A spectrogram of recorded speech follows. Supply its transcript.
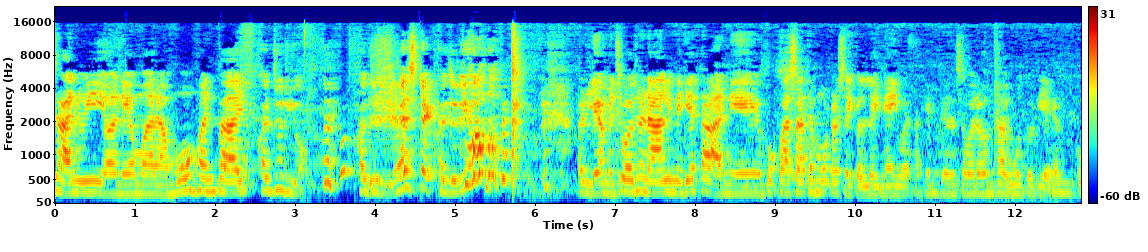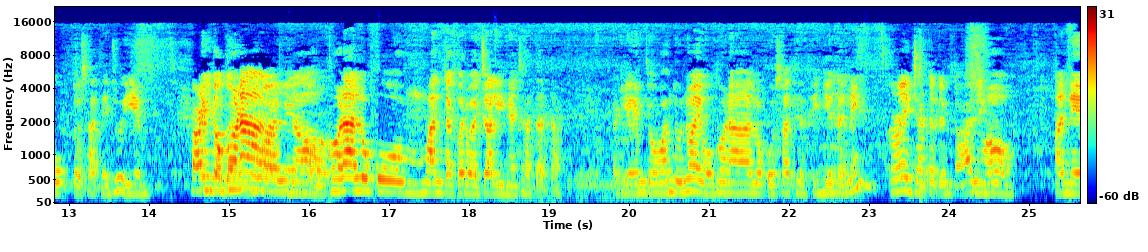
જાનવી અને અમારા મોહનભાઈ. ખજૂરીઓ. ખજૂરીઓ. હેશટેગ ખજૂરીઓ. એટલે અમે છ જણા હાલીને ગયા હતા અને પપ્પા સાથે મોટરસાઇકલ લઈને આવ્યા હતા કેમ કે સવારે અંધારું હતું એટલે કોક તો સાથે જોઈએ એમ. એમ તો ઘણા ઘણા લોકો માનતા કરવા ચાલીને જતા હતા એટલે એમ તો વાંધો ન આવ્યો ઘણા લોકો સાથે થઈ ગયા હતા નહીં. કાંઈ જતા તો એમ તો હાલે. હા. અને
